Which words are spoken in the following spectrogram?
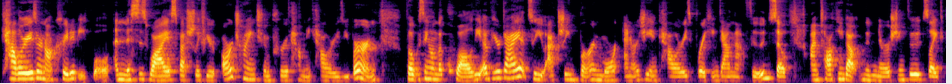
Calories are not created equal. And this is why, especially if you are trying to improve how many calories you burn, focusing on the quality of your diet so you actually burn more energy and calories breaking down that food. So I'm talking about the nourishing foods like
